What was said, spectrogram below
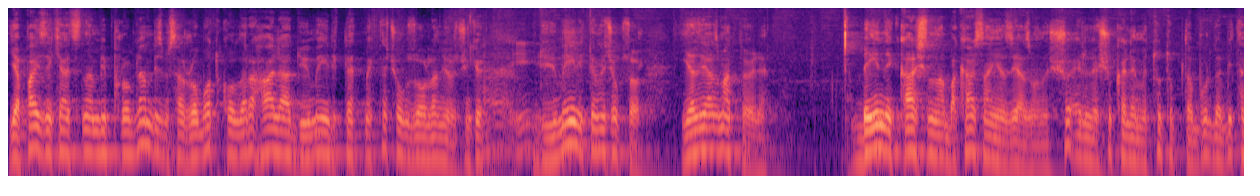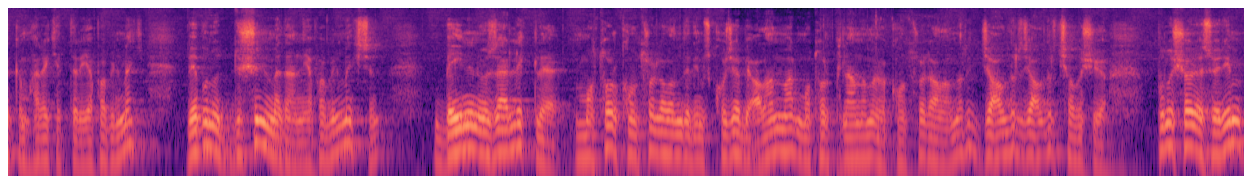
yapay zeka açısından bir problem. Biz mesela robot kollara hala düğme ilikletmekte çok zorlanıyoruz. Çünkü düğme ilikleme çok zor. Yazı yazmak da öyle. Beyindeki karşılığına bakarsan yazı yazmanın şu elle şu kalemi tutup da burada bir takım hareketleri yapabilmek ve bunu düşünmeden yapabilmek için beynin özellikle motor kontrol alanı dediğimiz koca bir alan var. Motor planlama ve kontrol alanları caldır caldır çalışıyor. Bunu şöyle söyleyeyim,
